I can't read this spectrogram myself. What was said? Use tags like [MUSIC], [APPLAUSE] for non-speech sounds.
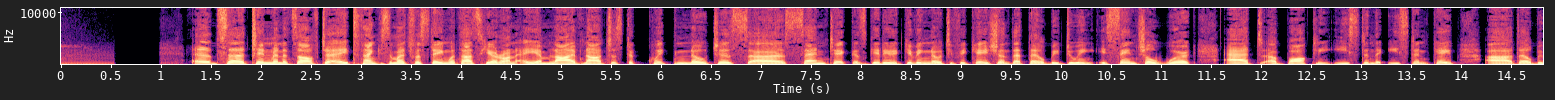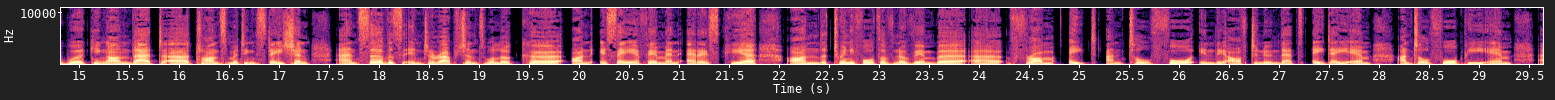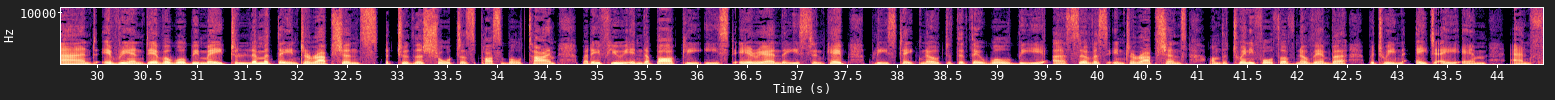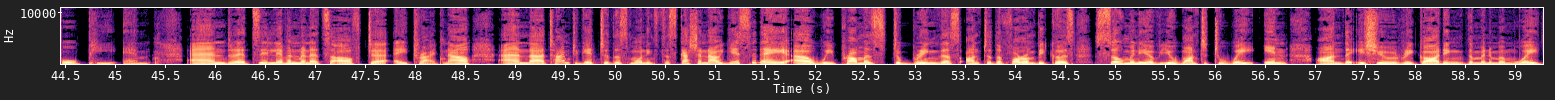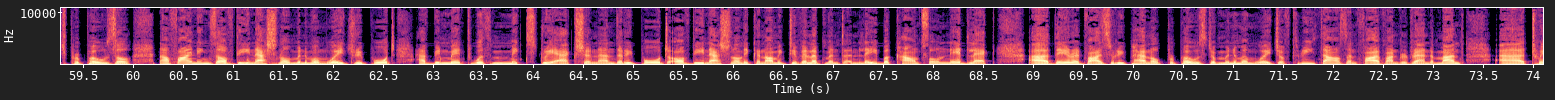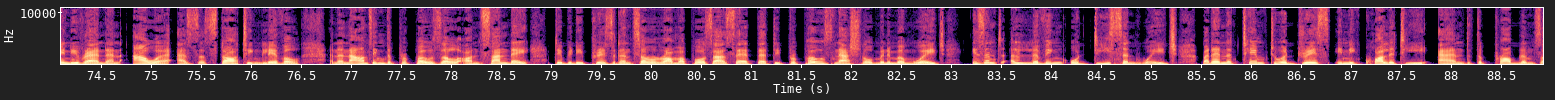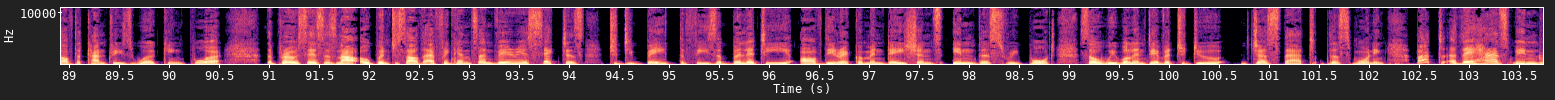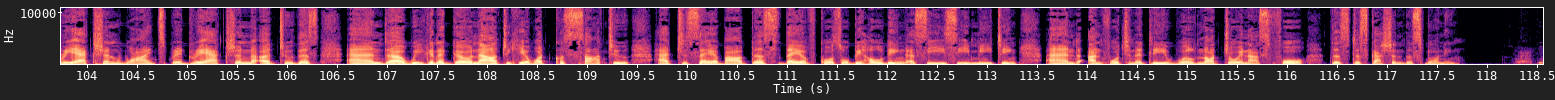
It's uh, 10 minutes after 8. Thank you so much for staying with us here on AM Live. Now, just a quick notice. Uh, Sentech is getting, giving notification that they'll be doing essential work at uh, Barkly East in the Eastern Cape. Uh, they'll be working on that uh, transmitting station and service interruptions will occur on SAFM and RSK on the 24th of November uh, from 8 until 4 in the afternoon. That's 8 a.m. until 4 p.m. And every endeavor will be made to limit the interruptions to the shortest possible time. But if you're in the Barkly East area in the Eastern Cape, please take note that there will be uh, service interruptions on the 24th of November between 8 a.m. and 4 p.m. And it's 11 minutes after 8 right now. And uh, time to get to this morning's discussion. Now, yesterday uh, we promised to bring this onto the forum because so many of you wanted to weigh in on the issue regarding the minimum wage proposal. Now, findings of the the National Minimum Wage Report have been met with mixed reaction. And the report of the National Economic Development and Labour Council, NEDLAC, uh, their advisory panel proposed a minimum wage of 3,500 Rand a month, uh, 20 Rand an hour as the starting level. And announcing the proposal on Sunday, Deputy President Cyril Ramaphosa said that the proposed national minimum wage isn't a living or decent wage, but an attempt to address inequality and the problems of the country's working poor. The process is now open to South Africans and various sectors to debate the feasibility of the recommendations in this report. So we will endeavor to do just that this morning. But uh, there has been reaction, widespread reaction uh, to this, and uh, we're going to go now to hear what COSATU had to say about this. They, of course, will be holding a CEC meeting and unfortunately will not join us for this discussion this morning.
